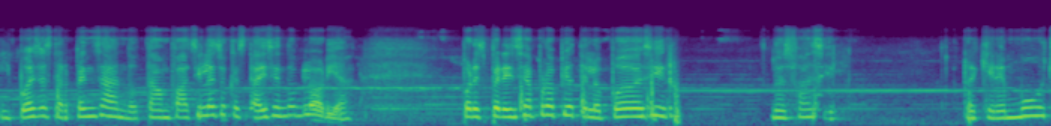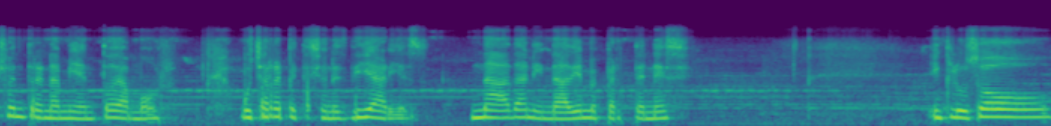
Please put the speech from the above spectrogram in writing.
Y puedes estar pensando, tan fácil eso que está diciendo Gloria. Por experiencia propia te lo puedo decir, no es fácil. Requiere mucho entrenamiento de amor, muchas repeticiones diarias. Nada ni nadie me pertenece. Incluso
